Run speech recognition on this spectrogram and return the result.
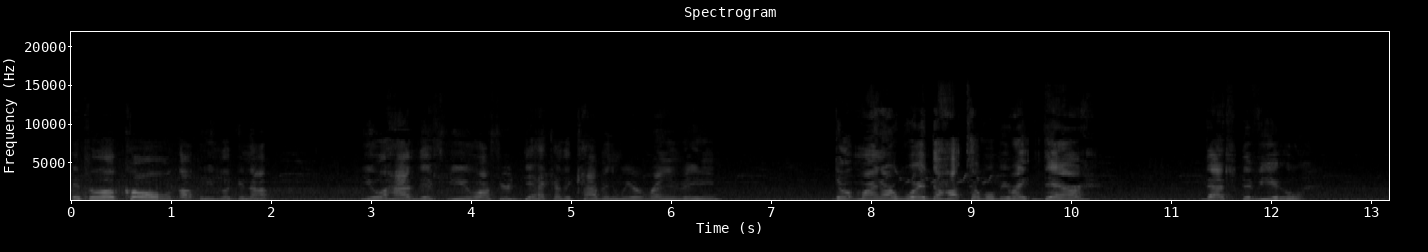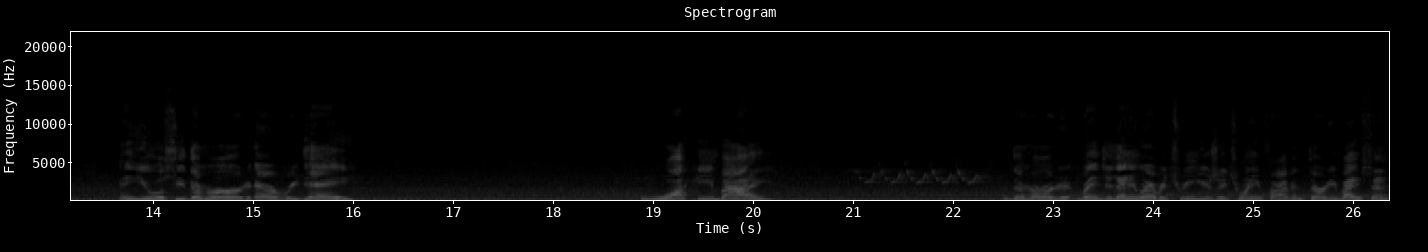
It's a little cold. Oh, he's looking up. You will have this view off your deck of the cabin we are renovating. Don't mind our wood. The hot tub will be right there. That's the view. And you will see the herd every day walking by. The herd ranges anywhere between usually 25 and 30 bison.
